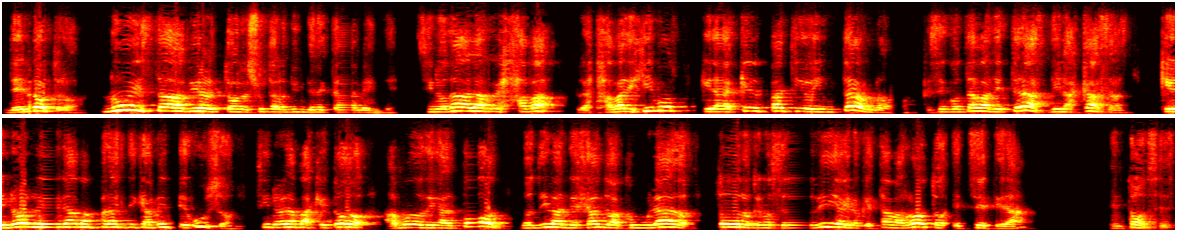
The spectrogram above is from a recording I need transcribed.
del otro no está abierto a Resulta Rabim directamente, sino da a la Rejabá. Rejabá dijimos que era aquel patio interno que se encontraba detrás de las casas, que no le daban prácticamente uso, sino era más que todo a modo de galpón, donde iban dejando acumulado todo lo que no servía y lo que estaba roto, etc. Entonces,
